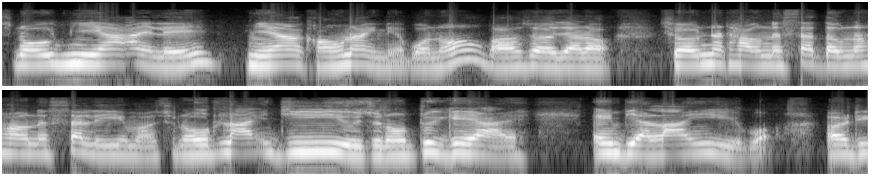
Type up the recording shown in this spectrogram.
ကျွန်တော်တို့မြင်ရတယ်လေမြင်ရခေါင်းနိုင်တယ်ပေါ့နော်ဘာလို့ဆိုတော့ကြတော့ကျွန်တော်တို့2023 2024မှာကျွန်တော်တို့ line ကြီးကိုကျွန်တော်တွေ့ခဲ့ရတယ်အိမ်ပြန် line ကြီးပေါ့အော်ဒီ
